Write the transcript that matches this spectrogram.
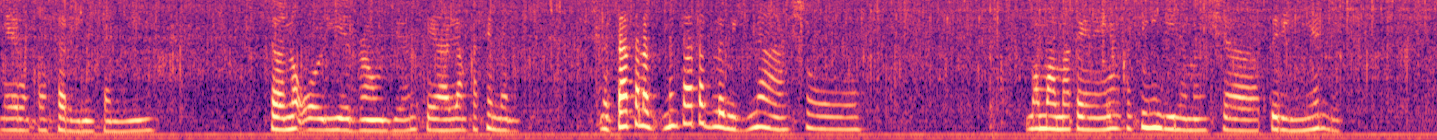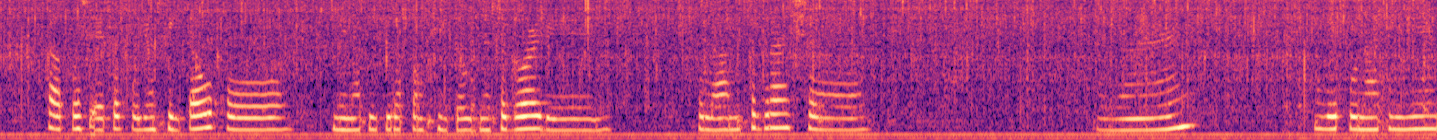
meron kang sariling tanim. Sana all year round yan. Kaya lang kasi nag, nagtatalag, nagtataglamig na. So, mamamatay na yan kasi hindi naman siya perennial eh. Tapos, ito po yung sitaw ko. May natitira pang sitaw dyan sa garden. Salamat sa grasya. Ayan. Lagay po natin yan.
